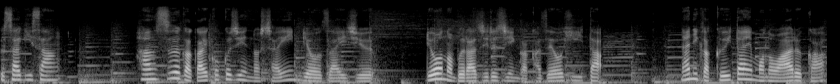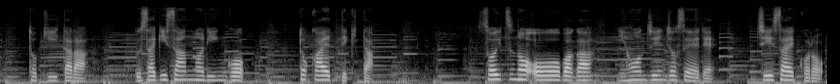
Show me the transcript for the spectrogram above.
うさぎさん。半数が外国人の社員寮在住。寮のブラジル人が風邪をひいた。何か食いたいものはあるか？と聞いたらうさぎさんのりんごと帰ってきた。そいつの大おばが日本人女性で小さい頃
